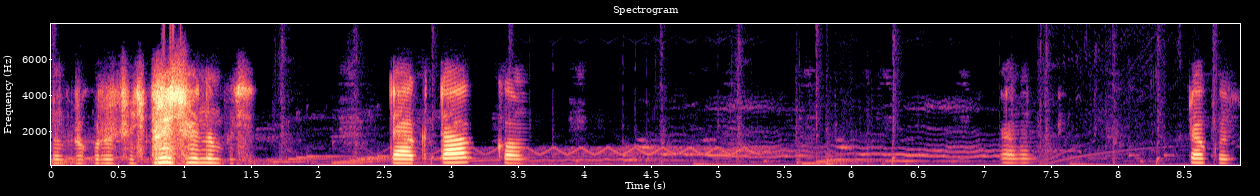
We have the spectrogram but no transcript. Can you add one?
Добре, коротше, причинимось. Так, так. а. Я вам- Так ось.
